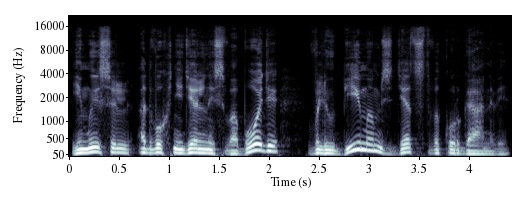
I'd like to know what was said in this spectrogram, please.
и мысль о двухнедельной свободе в любимом с детства Курганове.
